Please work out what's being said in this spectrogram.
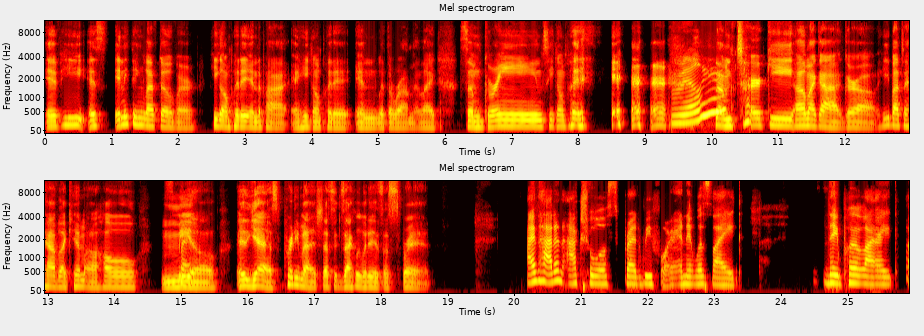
if he is anything left over, he gonna put it in the pot and he gonna put it in with the ramen. Like some greens, he gonna put it. Really? Some turkey. Oh my God, girl. He about to have like him a whole meal. Uh, Yes, pretty much. That's exactly what it is, a spread. I've had an actual spread before, and it was like they put like uh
